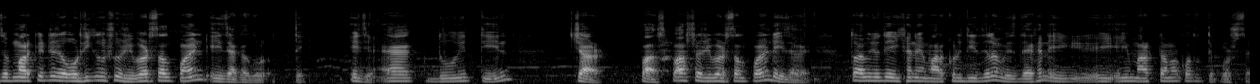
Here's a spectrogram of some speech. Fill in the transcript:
যে মার্কেটের অধিকাংশ রিভার্সাল পয়েন্ট এই জায়গাগুলোতে। এই যে এক, দুই, তিন, চার, পাঁচ, পাঁচটা রিভার্সাল পয়েন্ট এই জায়গায়। তো আমি যদি এইখানে মার্ক করে দিয়ে দিলাম, এই দেখেন, এই এই মার্কটা আমার কততে পড়ছে?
